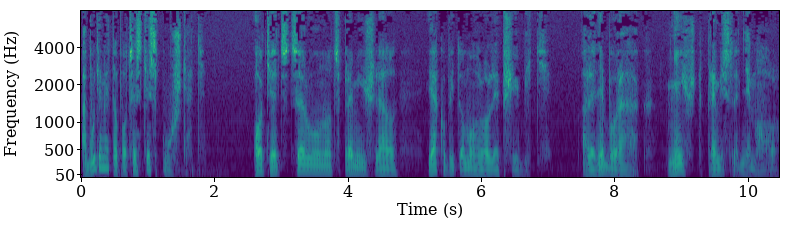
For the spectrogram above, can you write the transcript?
A budeme to po ceste spúšťať. Otec celú noc premýšľal, ako by to mohlo lepšie byť. Ale neborák nič premysleť nemohol.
